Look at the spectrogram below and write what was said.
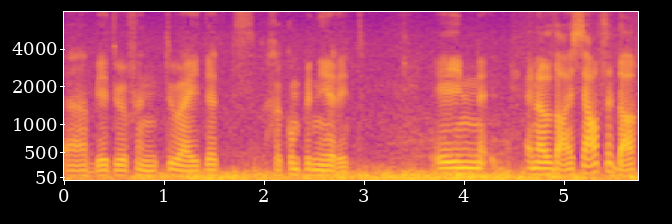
uh Beethoven toe hy dit gekomponeer het. En en hulle daai selfde dag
